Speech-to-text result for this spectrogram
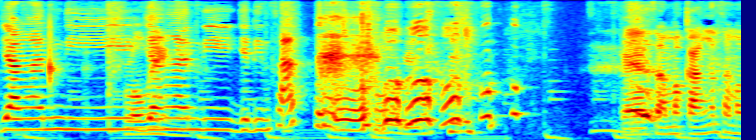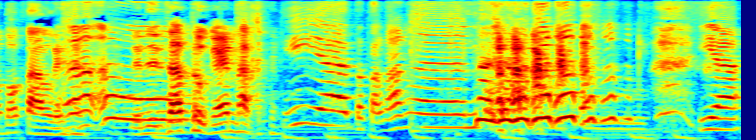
jangan di Flowing. jangan dijadiin satu. kayak sama kangen sama total ya jadi satu gak enak iya, total kangen. Iya,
